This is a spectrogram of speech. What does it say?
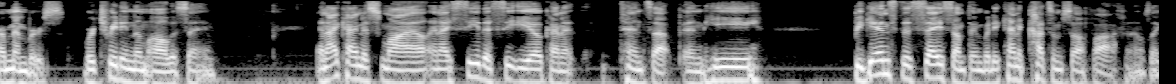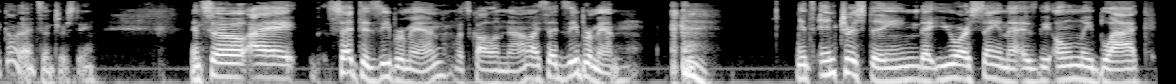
our members. We're treating them all the same. And I kind of smile and I see the CEO kind of tense up and he begins to say something, but he kind of cuts himself off. And I was like, oh, that's interesting. And so I said to Zebra Man, let's call him now, I said, Zebra Man, it's interesting that you are saying that as the only black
